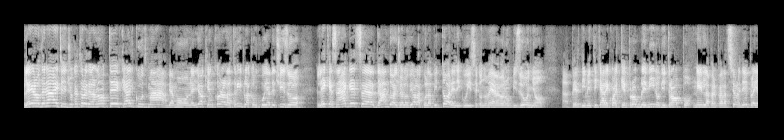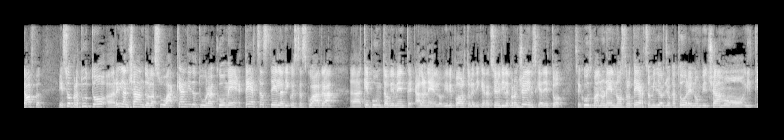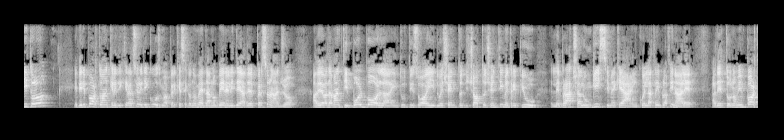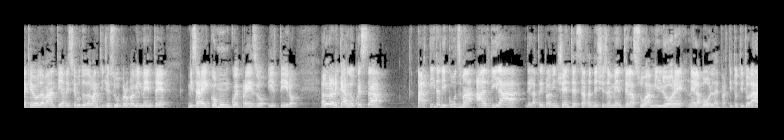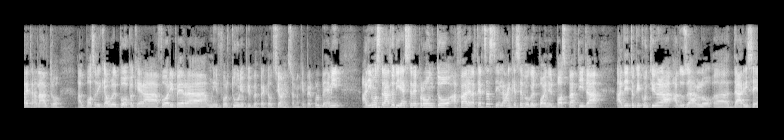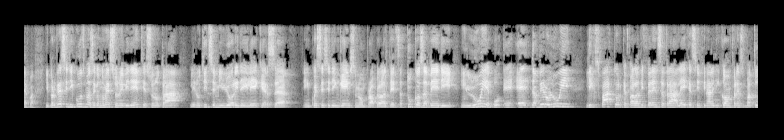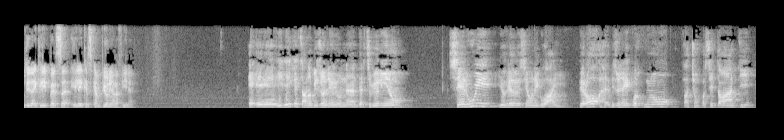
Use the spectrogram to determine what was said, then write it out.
Player of the Night, il giocatore della notte, Kyle Kuzma. Abbiamo negli occhi ancora la tripla con cui ha deciso Lakers Nuggets, dando ai gialloviola quella vittoria di cui secondo me avevano bisogno uh, per dimenticare qualche problemino di troppo nella preparazione dei playoff e soprattutto uh, rilanciando la sua candidatura come terza stella di questa squadra Uh, che punta ovviamente all'anello. Vi riporto le dichiarazioni di LeBron James che ha detto se Kuzma non è il nostro terzo miglior giocatore non vinciamo il titolo. E vi riporto anche le dichiarazioni di Kuzma perché secondo me danno bene l'idea del personaggio. Aveva davanti Bol Bol in tutti i suoi 218 cm più le braccia lunghissime che ha in quella tripla finale. Ha detto non mi importa che avevo davanti, avessi avuto davanti Gesù probabilmente mi sarei comunque preso il tiro. Allora Riccardo, questa partita di Kuzma al di là della tripla vincente è stata decisamente la sua migliore nella bolla. È partito titolare tra l'altro al posto di Cowell Pope che era fuori per uh, un infortunio più per precauzione insomma che per problemi ha dimostrato di essere pronto a fare la terza stella anche se Vogel poi nel post partita ha detto che continuerà ad usarlo uh, da riserva. I progressi di Kuzma secondo me sono evidenti e sono tra le notizie migliori dei Lakers uh, in queste seeding games non proprio all'altezza. Tu cosa vedi in lui? È, è, è davvero lui l'X Factor che fa la differenza tra Lakers in finale di conference battuti dai Clippers e Lakers campioni alla fine? Eh, eh, I Lakers hanno bisogno di un terzo violino. Se è lui, io credo che siano nei guai. Però eh, bisogna che qualcuno faccia un passetto avanti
